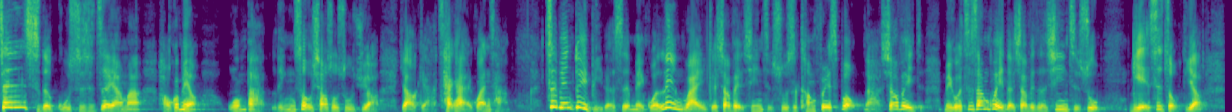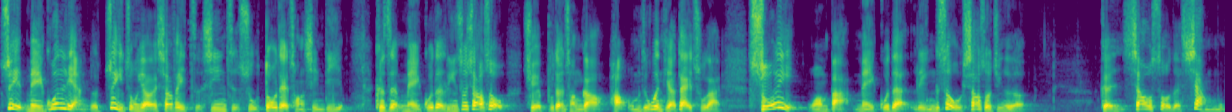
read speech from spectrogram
真实的故事是这样吗？好，观众朋友，我们把零售销售数据啊，要给它拆开来观察。这边对比的是美国另外一个消费者信心指数是 Conference Board 啊，消费者美国智商会的消费者信心指数也是走低啊。所以美国两个最重要的消费者信心指数都在创新低，可是美国的零售销售却不断创高。好，我们这个问题要带出来，所以我们把美国的零售销售金额跟销售的项目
